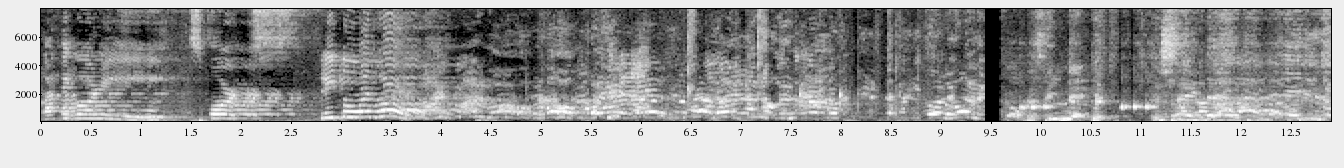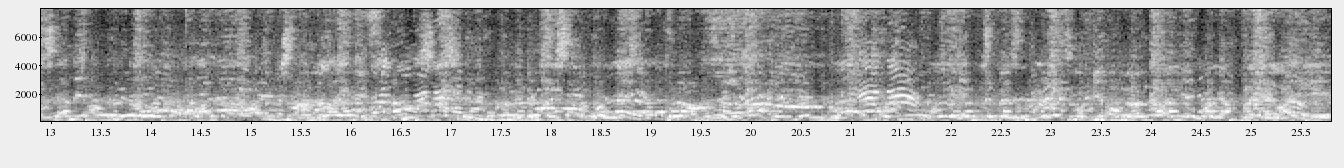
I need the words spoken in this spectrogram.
Category, sports. 3, 2, 1, go! Gonna see naked. Say that. Let me out the I'm version of your own love. I got playing like it.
